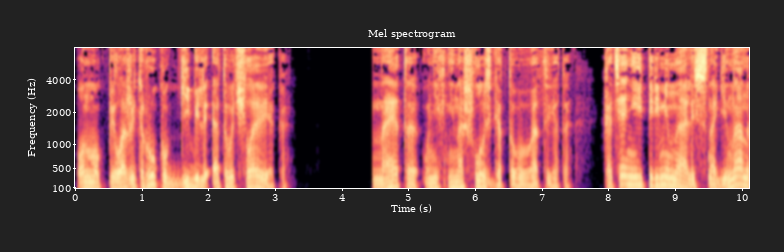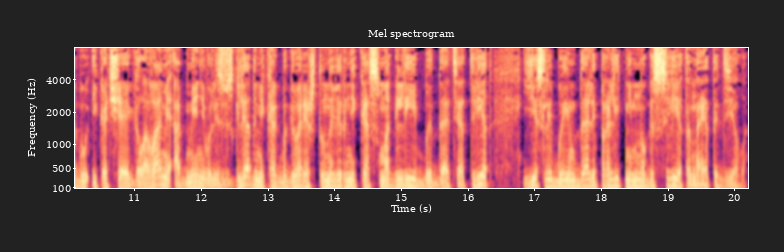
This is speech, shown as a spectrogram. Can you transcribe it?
он мог приложить руку к гибели этого человека?» На это у них не нашлось готового ответа. Хотя они и переминались с ноги на ногу и, качая головами, обменивались взглядами, как бы говоря, что наверняка смогли бы дать ответ, если бы им дали пролить немного света на это дело.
